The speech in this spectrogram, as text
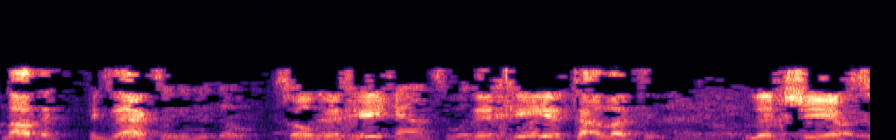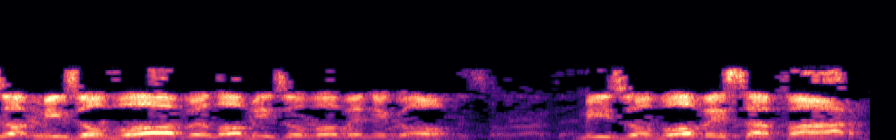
Nothing. Exactly. What's he gonna do? So Even he v'chi counts, what's v'chi the point? etalati l'chshiyefso mizovo v'lo mizovo v'nigo mizovo v'safar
